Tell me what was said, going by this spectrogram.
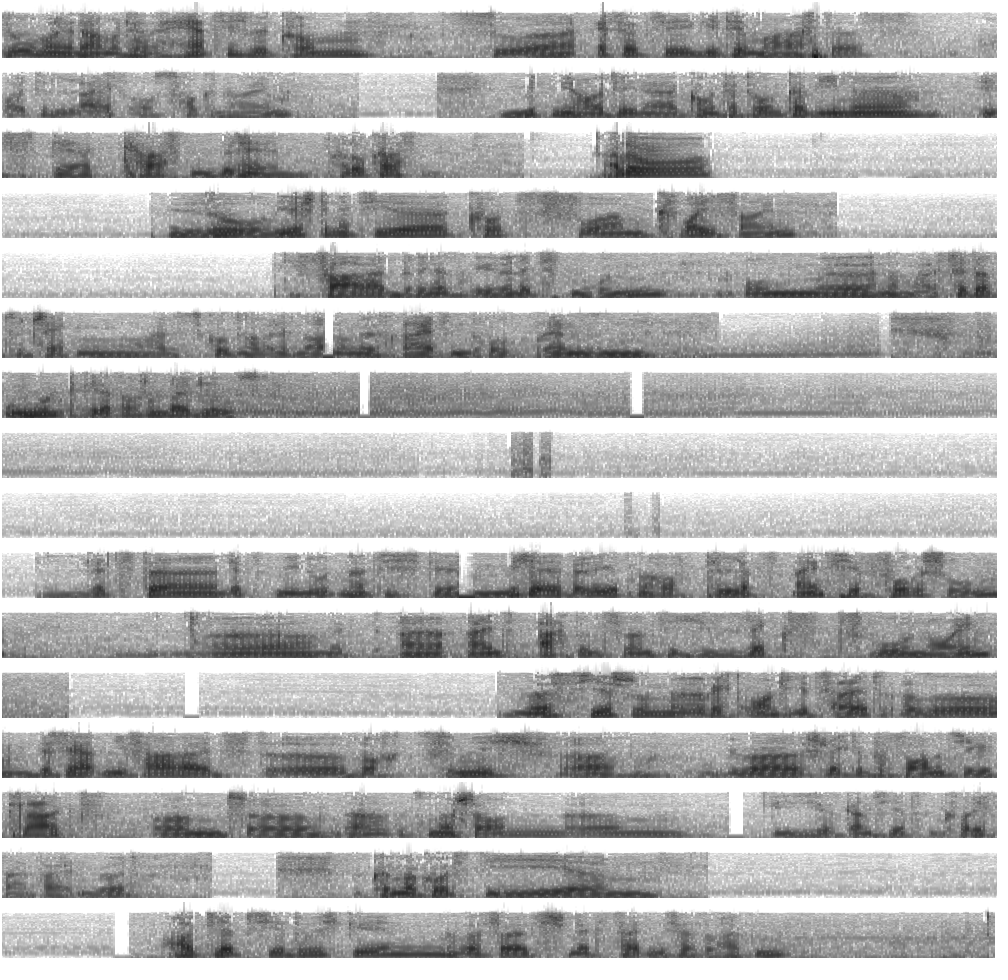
So, meine Damen und Herren, herzlich willkommen zur SRC GT Masters, heute live aus Hockenheim. Mit mir heute in der Kommentatorenkabine ist der Carsten Wilhelm. Hallo Carsten. Hallo. So, wir stehen jetzt hier kurz vorm Qualifying. Die Fahrer drehen jetzt ihre letzten Runden, um äh, nochmal das Setup zu checken, alles zu gucken, ob alles in Ordnung ist, Reifendruck, Bremsen, und geht das auch schon bald los. In letzter, letzten Minuten hat sich der Michael Welle jetzt noch auf Platz 1 hier vorgeschoben. Äh, mit einer 1.28.629. Das ist hier schon eine recht ordentliche Zeit. Also bisher hatten die Fahrer jetzt äh, doch ziemlich ja, über schlechte Performance hier geklagt. Und äh, ja, jetzt mal schauen, ähm, wie sich das Ganze jetzt im Qualifying verhalten wird. Wir können mal kurz die ähm, Hotlaps hier durchgehen, was wir als schnellste Zeiten bisher so hatten.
